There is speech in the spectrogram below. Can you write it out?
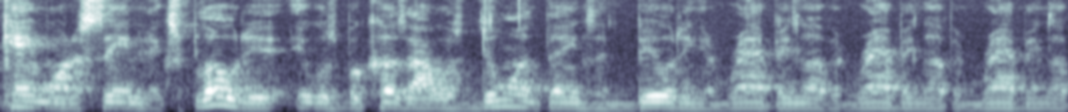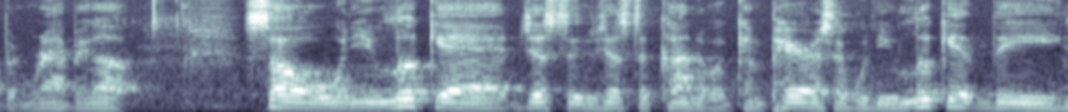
came on the scene and exploded. It was because I was doing things and building and ramping up and ramping up and ramping up and ramping up. So when you look at just just a kind of a comparison, when you look at the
